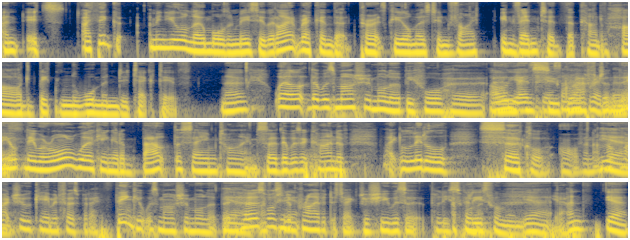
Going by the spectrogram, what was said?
and it's. I think. I mean, you will know more than me, Sue, but I reckon that Paretsky almost invite, invented the kind of hard-bitten woman detective. No, Well, there was Marcia Muller before her, Oh, and yes, then Sue read Grafton. They, they were all working at about the same time, so there was a kind of like little circle of. And I'm Yeah. not quite sure who came in first, but I think it was Marcia Muller. But Yeah, hers wasn't a private detective; she was a police a policewoman, yeah. Yeah. and yeah,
